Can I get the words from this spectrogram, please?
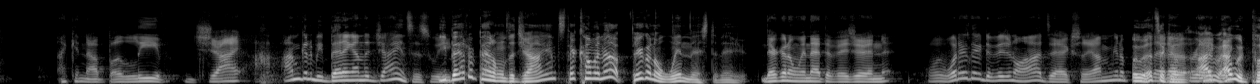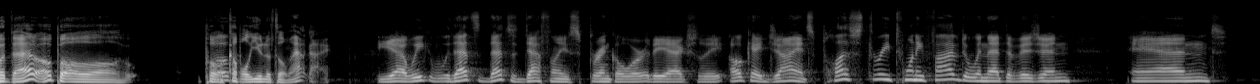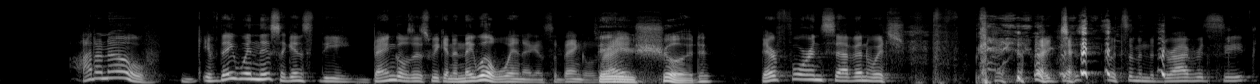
I cannot believe giant. I'm going to be betting on the Giants this week. You better bet on the Giants. They're coming up. They're going to win this division. They're going to win that division. Well, What are their divisional odds? Actually, I'm going to. Oh, that's a that up good. really I. I would put that. I'll put, uh, put Oh. a couple units on that guy. Yeah, we. That's that's definitely sprinkle worthy. Actually. Okay, Giants plus three twenty five to win that division, and I don't know if they win this against the Bengals this weekend, and they will win against the Bengals, They right? should. They're four and seven, which I guess puts them in the driver's seat.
